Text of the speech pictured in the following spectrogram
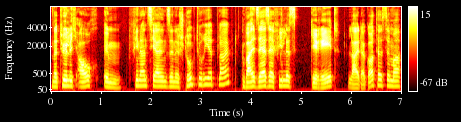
natürlich auch im finanziellen Sinne strukturiert bleibt, weil sehr, sehr vieles gerät, leider Gottes immer,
